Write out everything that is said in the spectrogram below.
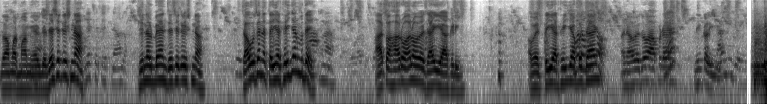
જો અમારા મામી આવી ગયા. જય શ્રી કૃષ્ણ. જીનલ બેન જય શ્રી કૃષ્ણ. જવું છે ને? તૈયાર થઈ ગયા ને બધા? હા તો હારો હાલો હવે જઈએ આકડી. હવે તૈયાર થઈ ગયા બધા અને હવે જો આપણે નીકળીએ.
